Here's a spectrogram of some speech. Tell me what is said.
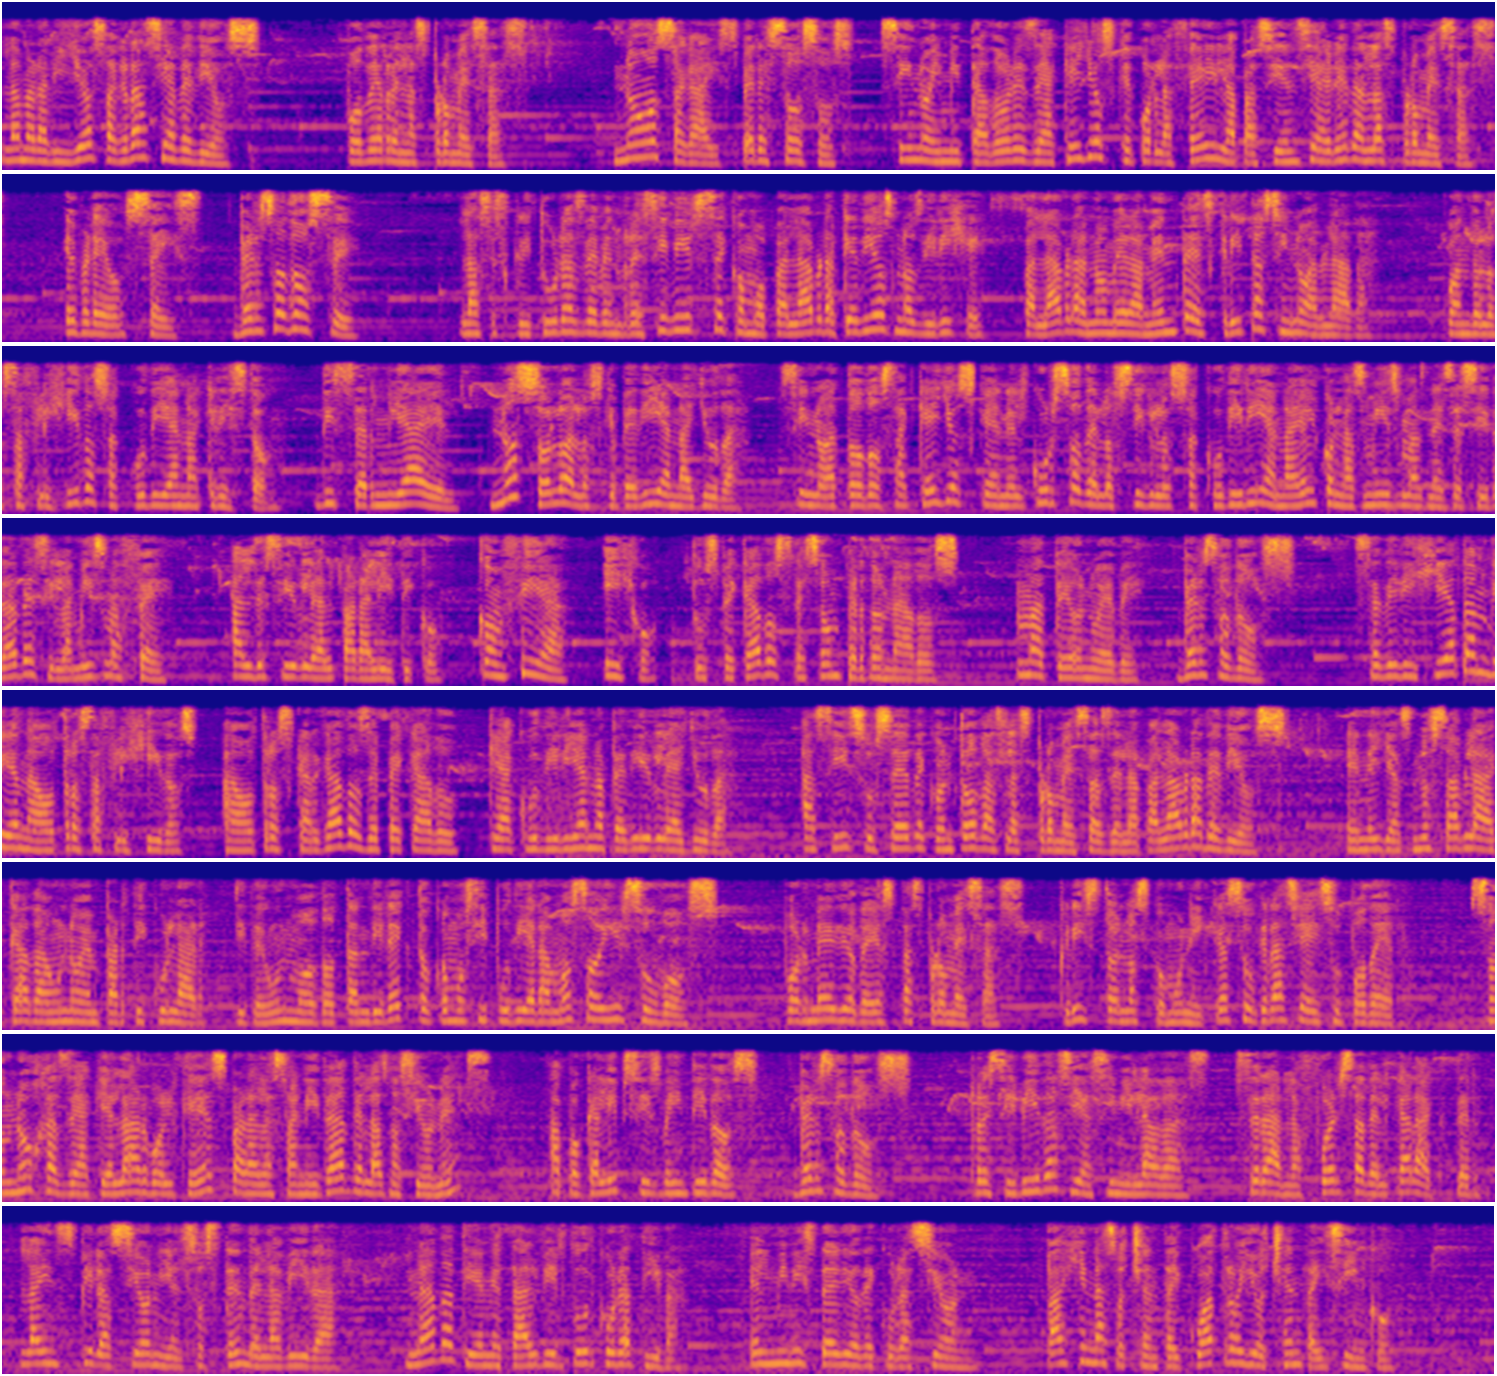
La maravillosa gracia de Dios. Poder en las promesas. No os hagáis perezosos, sino imitadores de aquellos que por la fe y la paciencia heredan las promesas. Hebreos 6, verso 12. Las escrituras deben recibirse como palabra que Dios nos dirige, palabra no meramente escrita sino hablada. Cuando los afligidos acudían a Cristo, discernía Él, no solo a los que pedían ayuda, sino a todos aquellos que en el curso de los siglos acudirían a Él con las mismas necesidades y la misma fe. Al decirle al paralítico, confía, hijo, tus pecados te son perdonados. Mateo 9, verso 2. Se dirigía también a otros afligidos, a otros cargados de pecado, que acudirían a pedirle ayuda. Así sucede con todas las promesas de la palabra de Dios. En ellas nos habla a cada uno en particular, y de un modo tan directo como si pudiéramos oír su voz. Por medio de estas promesas, Cristo nos comunica su gracia y su poder. ¿Son hojas de aquel árbol que es para la sanidad de las naciones? Apocalipsis 22, verso 2. Recibidas y asimiladas, serán la fuerza del carácter, la inspiración y el sostén de la vida. Nada tiene tal virtud curativa. El Ministerio de Curación, páginas 84 y 85.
